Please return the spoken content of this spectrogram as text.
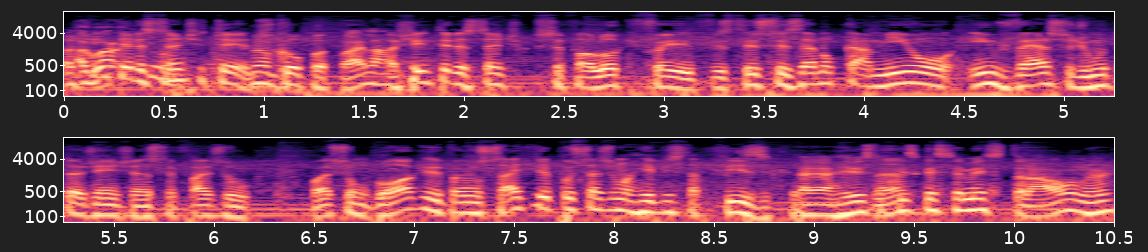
Achei Agora- interessante ter. Não, desculpa. vai lá. Achei interessante o que você falou que foi. Vocês fizeram um caminho inverso de muita gente, né? Você faz, o, faz um blog, depois um site e depois faz uma revista física. É, a revista né? física é semestral, né?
